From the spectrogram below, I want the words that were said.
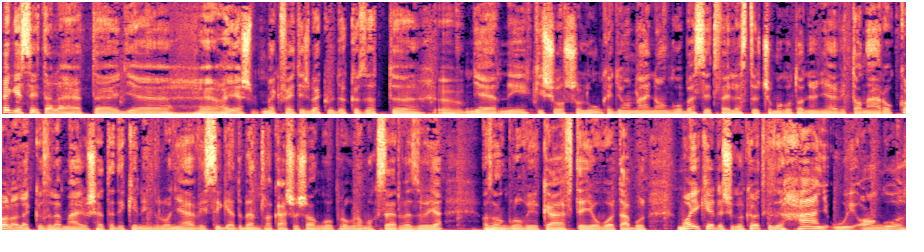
Egész héten lehet egy uh, helyes megfejtés beküldők között uh, nyerni, kisorsolunk egy online angol beszédfejlesztő csomagot anyanyelvi tanárokkal. A legközelebb május 7-én induló nyelvi sziget bentlakásos angol programok szervezője, az Anglovil Kft. jó voltából. Mai kérdésünk a következő, hány új angol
